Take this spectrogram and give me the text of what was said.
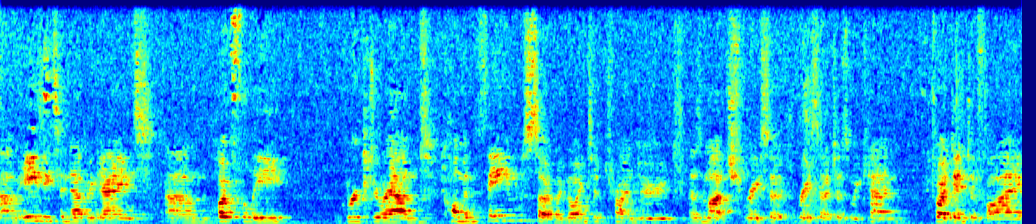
um, easy to navigate. Um, hopefully, grouped around common themes. So we're going to try and do as much research research as we can to identify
